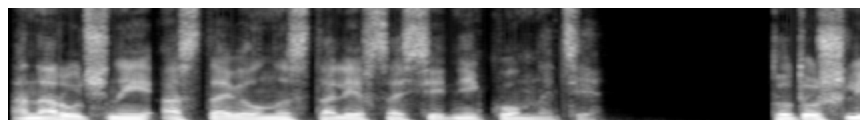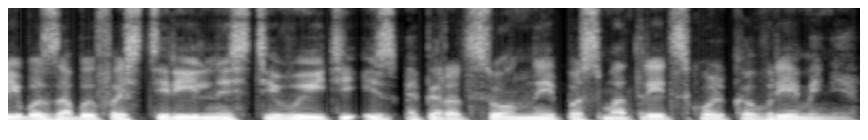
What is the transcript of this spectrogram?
А наручные оставил на столе в соседней комнате. Тут уж либо, забыв о стерильности, выйти из операционной и посмотреть, сколько времени,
